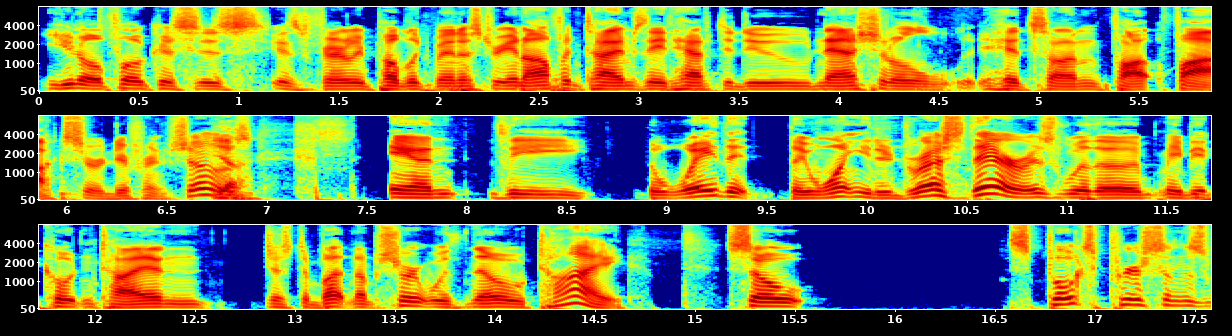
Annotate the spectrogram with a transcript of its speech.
you know, Focus is is fairly public ministry, and oftentimes they'd have to do national hits on Fo- Fox or different shows. And the the way that they want you to dress there is with a maybe a coat and tie and just a button up shirt with no tie. So spokespersons,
